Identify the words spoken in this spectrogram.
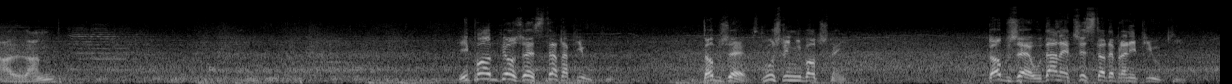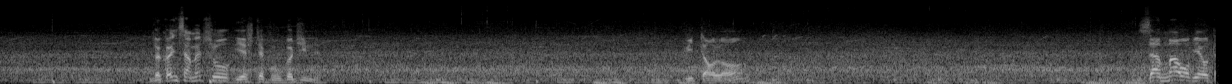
Allan. I po odbiorze strata piłki. Dobrze, wzdłuż linii bocznej. Dobrze, udane czyste odebranie piłki. Do końca meczu jeszcze pół godziny. Vitolo. Za mało miał...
